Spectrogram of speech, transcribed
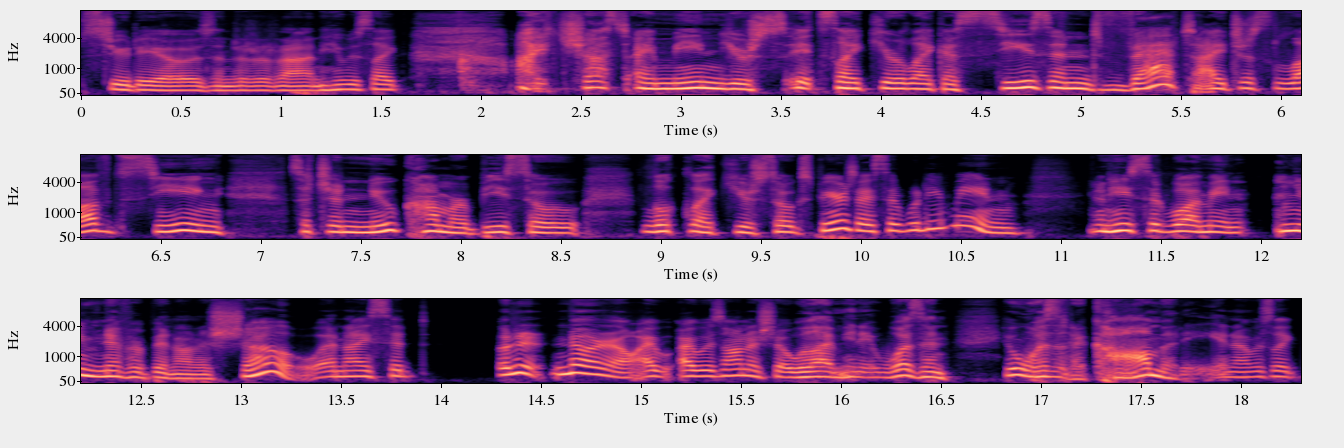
studios and da da da. And he was like, I just, I mean, you're. It's like you're like a seasoned vet. I just loved seeing such a newcomer be so look like you're so experienced. I said, what do you mean? And he said, Well, I mean, you've never been on a show. And I said, "Oh, No, no, no, I, I was on a show. Well, I mean, it wasn't, it wasn't a comedy. And I was like,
